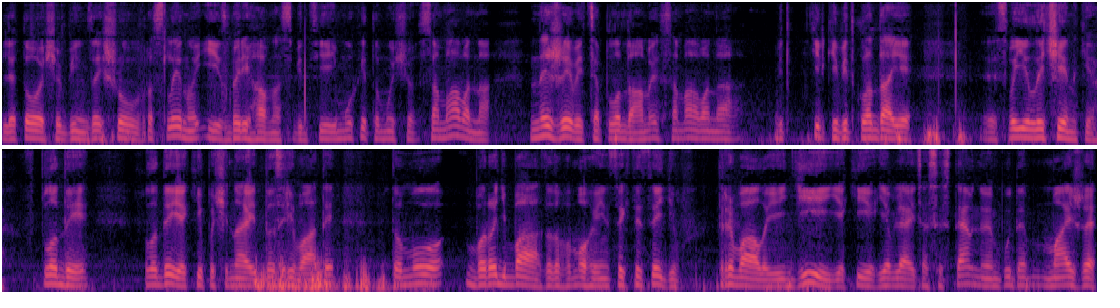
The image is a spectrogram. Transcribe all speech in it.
для того, щоб він зайшов в рослину і зберігав нас від цієї мухи, тому що сама вона не живиться плодами, сама вона від, тільки відкладає е, свої личинки в плоди, плоди, які починають дозрівати. Тому боротьба за допомогою інсектицидів тривалої дії, які являються системними, буде майже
